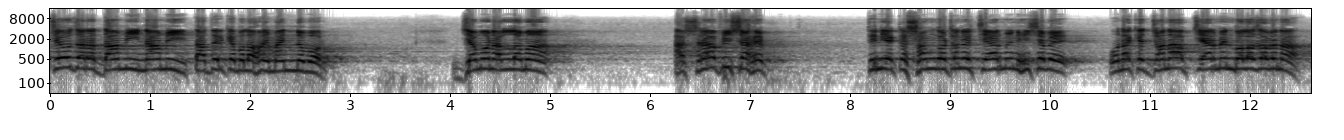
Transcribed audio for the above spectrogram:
চেয়েও যারা দামি, নামি, তাদেরকে বলা হয় মান্যবর। যেমন আল্লামা আশরাফি সাহেব, তিনি একটা সংগঠনের চেয়ারম্যান হিসেবে ওনাকে জনাব চেয়ারম্যান বলা যাবে না।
